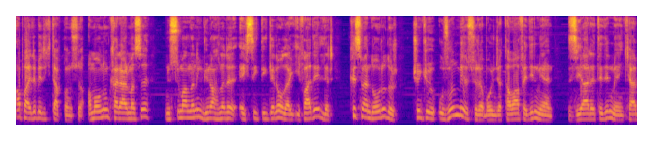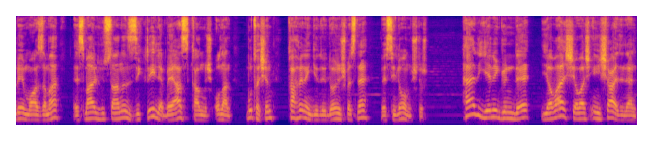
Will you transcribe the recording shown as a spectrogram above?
apayrı bir kitap konusu ama onun kararması Müslümanların günahları, eksiklikleri olarak ifade edilir. Kısmen doğrudur. Çünkü uzun bir süre boyunca tavaf edilmeyen, ziyaret edilmeyen Kabe-i Muazzama Esma-ül Hüsna'nın zikriyle beyaz kalmış olan bu taşın kahverengi dönüşmesine vesile olmuştur. Her yeni günde yavaş yavaş inşa edilen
